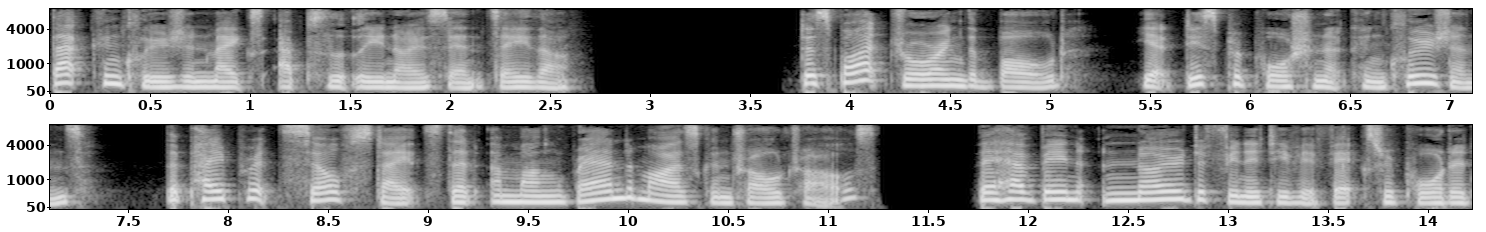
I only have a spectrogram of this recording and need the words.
That conclusion makes absolutely no sense either. Despite drawing the bold yet disproportionate conclusions, the paper itself states that among randomised control trials, there have been no definitive effects reported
